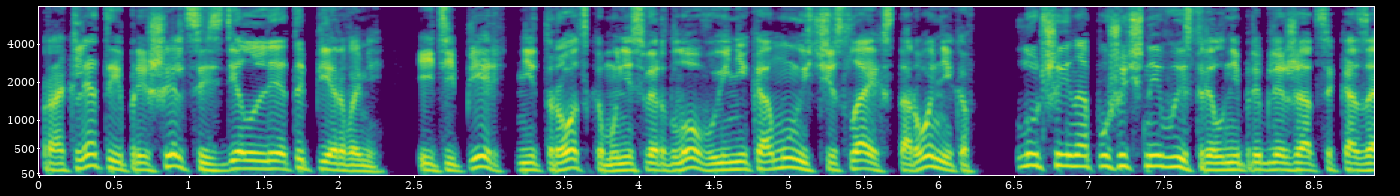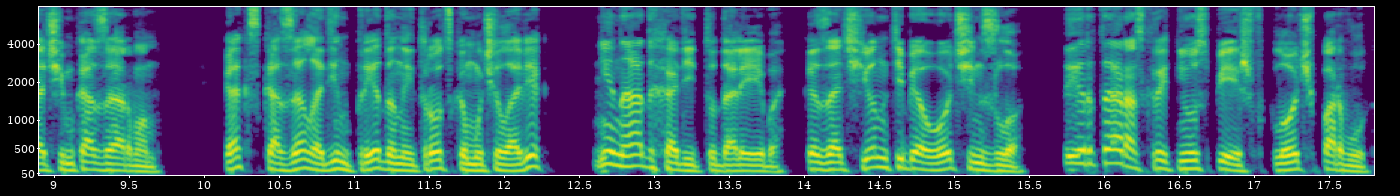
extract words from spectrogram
Проклятые пришельцы сделали это первыми, и теперь ни Троцкому, ни Свердлову и никому из числа их сторонников лучше и на пушечный выстрел не приближаться к казачьим казармам. Как сказал один преданный Троцкому человек, не надо ходить туда, Лейба, казачье на тебя очень зло, ты рта раскрыть не успеешь, в клочь порвут.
